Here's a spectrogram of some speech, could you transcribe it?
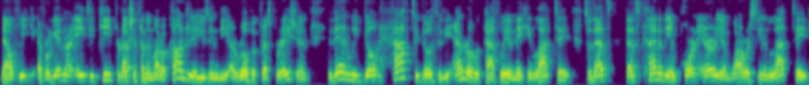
Now, if we if we're getting our ATP production from the mitochondria using the aerobic respiration, then we don't have to go through the anaerobic pathway of making lactate. So that's that's kind of the important area of why we're seeing lactate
